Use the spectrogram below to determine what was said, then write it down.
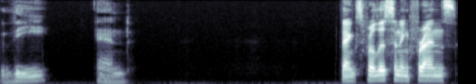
The end. Thanks for listening, friends.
